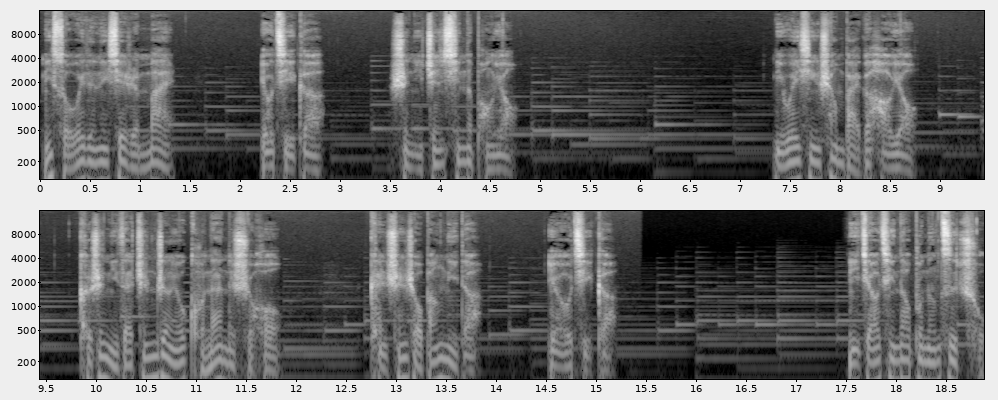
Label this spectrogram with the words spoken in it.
你所谓的那些人脉，有几个是你真心的朋友？你微信上百个好友。可是你在真正有苦难的时候，肯伸手帮你的，又有几个？你矫情到不能自处，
